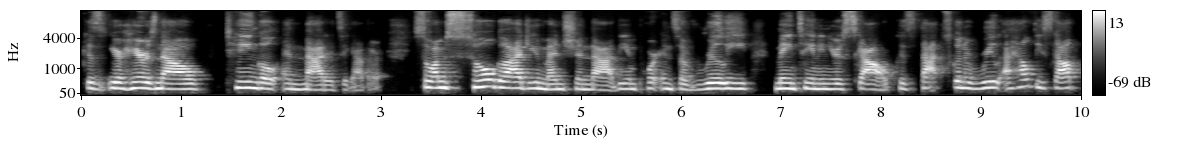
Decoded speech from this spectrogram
because your hair is now tangled and matted together. So i'm so glad you mentioned that the importance of really maintaining your scalp because that's going to really a healthy scalp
